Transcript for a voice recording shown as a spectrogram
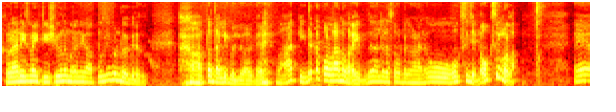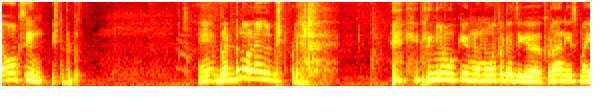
ഖുറാൻ ഈസ് മൈ ടിഷ്യൂ എന്ന് പറഞ്ഞ് കൊണ്ടുവരുത് അപ്പം തള്ളി കൊല്ലു ആൾക്കാർ ബാക്കി ഇതൊക്കെ കൊള്ളാന്ന് പറയും. നല്ല രസമുണ്ട് കാണാൻ. ഓ ഓക്സിജൻ. ഓക്സിജൻ കൊള്ളാം. ഓക്സിജൻ ഇഷ്ടപ്പെട്ടു. ബ്ലഡ് എന്ന് പറഞ്ഞാൽ ചിലപ്പോൾ ഇഷ്ടപ്പെട്ടു ഇങ്ങനെ നോക്കി മുഖത്തോട്ട് വെച്ച് ഖുറാൻ ഈസ് മൈ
